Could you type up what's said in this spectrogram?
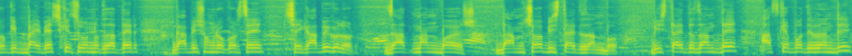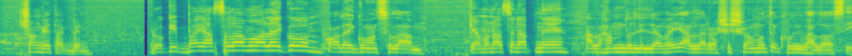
রকিব ভাই বেশ কিছু উন্নত জাতের গাবি সংগ্রহ করছে। সেই গাবিগুলোর জাত, মান, বয়স, দাম সহ বিস্তারিত জানব। বিস্তারিত জানতে আজকের প্রতিবেদনটির সঙ্গে থাকবেন। রকিব ভাই, আসসালামু আলাইকুম। ওয়ালাইকুম আসসালাম। কেমন আছেন আপনি? আলহামদুলিল্লাহ ভাই আল্লাহর অশেষ রহমতে খুবই ভালো আছি।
